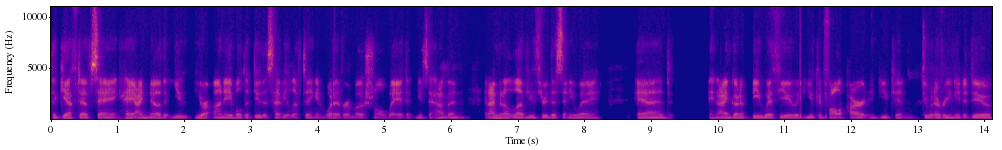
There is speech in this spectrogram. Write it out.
the gift of saying hey i know that you you are unable to do this heavy lifting in whatever emotional way that needs to happen mm. and i'm going to love you through this anyway and and i'm going to be with you and you can fall apart and you can do whatever you need to do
